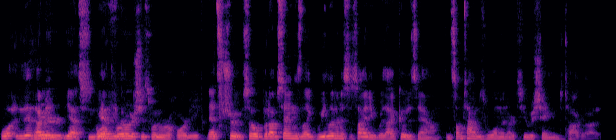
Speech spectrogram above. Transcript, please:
Well, th- I mean, yes, we more the- ferocious when we're horny. That's true. So, what I'm saying is, like, we live in a society where that goes down, and sometimes women are too ashamed to talk about it.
